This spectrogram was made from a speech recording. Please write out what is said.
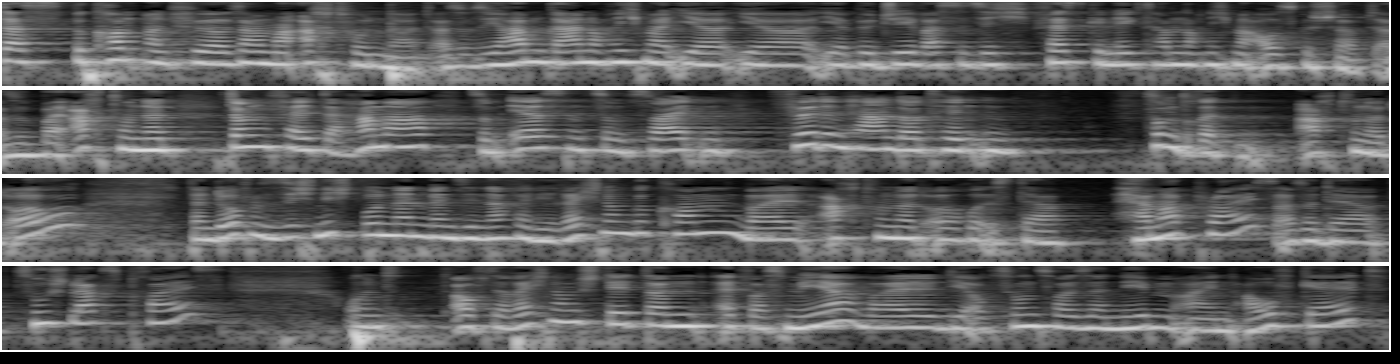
das bekommt man für, sagen wir mal, 800. Also sie haben gar noch nicht mal ihr, ihr, ihr Budget, was sie sich festgelegt haben, noch nicht mal ausgeschöpft. Also bei 800, dann fällt der Hammer zum ersten, zum zweiten, für den Herrn dort hinten, zum dritten 800 Euro. Dann dürfen Sie sich nicht wundern, wenn Sie nachher die Rechnung bekommen, weil 800 Euro ist der Hammer Price, also der Zuschlagspreis. Und auf der Rechnung steht dann etwas mehr, weil die Auktionshäuser nehmen ein Aufgeld.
